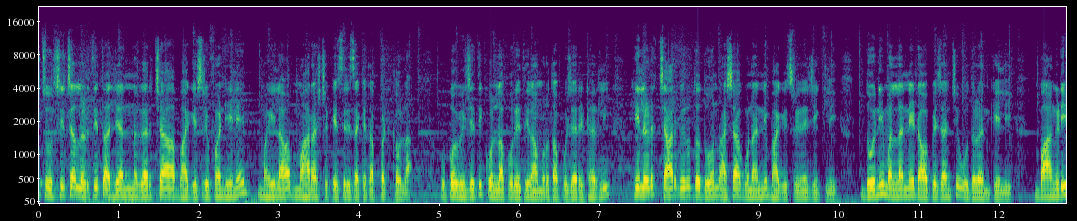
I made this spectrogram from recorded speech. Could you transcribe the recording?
चुरशीच्या लढतीत अलियानगरच्या भाग्यश्री फंड हिने महिला महाराष्ट्र केसरीचा किताब पटकवला. उपविजेती कोल्हापूर येथील अमृता पुजारी ठरली. ही लढत चार विरुद्ध दोन अशा गुणांनी भाग्यश्रीने जिंकली. दोन्ही मल्लांनी डावपेचांची उधळण केली. बांगडी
